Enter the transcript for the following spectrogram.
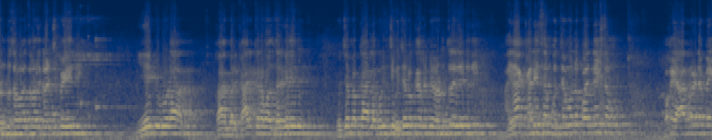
రెండు సంవత్సరాలు గడిచిపోయింది. ఏమి కూడా మరి కార్యక్రమాలు జరగలేదు. ఉద్యమకారుల గురించి ఉద్యమకారులు మేము అడుగుతున్నది ఏంటిది? అయా కనీసం ఉద్యమంలో పనిచేసినాము ఒక అరవై డెబ్బై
